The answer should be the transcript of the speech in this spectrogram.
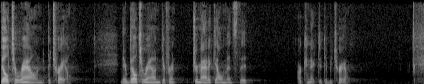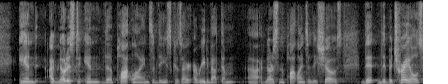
built around betrayal. They're built around different dramatic elements that are connected to betrayal. And I've noticed in the plot lines of these, because I, I, read about them, uh, I've noticed in the plot lines of these shows that the betrayals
